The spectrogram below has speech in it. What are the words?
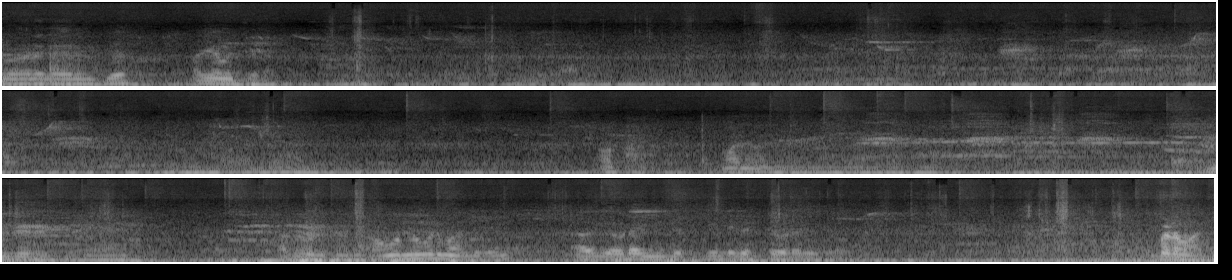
വേറെ കാര്യം അത് ഞാൻ വെച്ചാൽ ഓക്കെ മതി മതി ഇത് എടുത്തിട്ട് ഞാൻ അത് കൊടുക്കണം ആ, ഒന്നും കൂടി മതി അത് ഇവിടെ ഇതിന്റെ കെട്ട് ഇവിടെ കിട്ടും ഇവിടെ മതി.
